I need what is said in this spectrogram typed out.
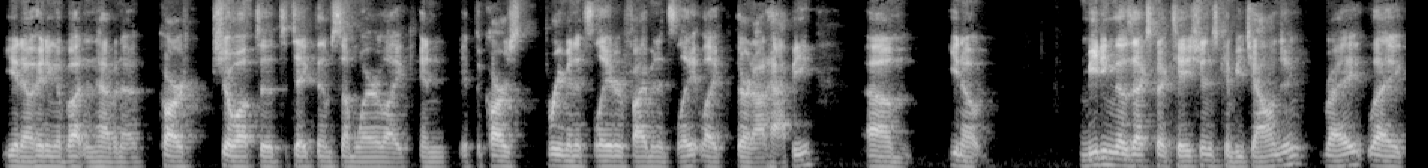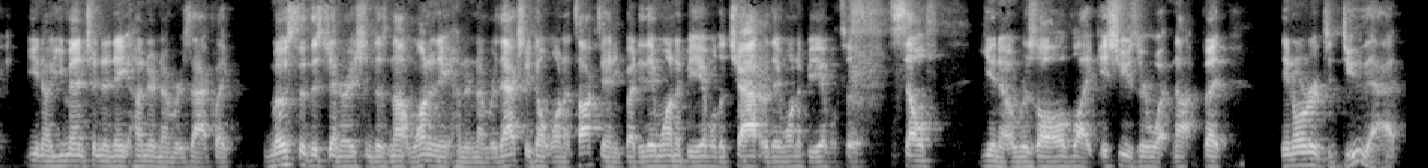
you know, hitting a button and having a car show up to to take them somewhere. Like, and if the car's three minutes later, five minutes late, like they're not happy. Um, you know, meeting those expectations can be challenging, right? Like, you know, you mentioned an 800 number, Zack. Like, most of this generation does not want an 800 number. They actually don't want to talk to anybody. They want to be able to chat or they want to be able to self, you know, resolve like issues or whatnot. But in order to do that,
